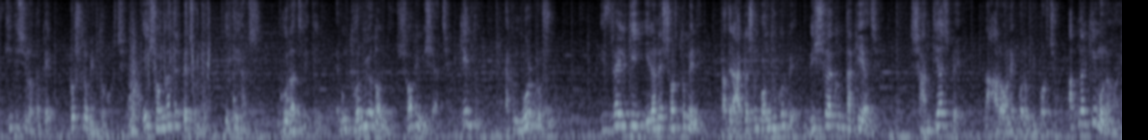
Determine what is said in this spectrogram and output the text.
স্থিতিশীলতাকে প্রশ্নবিদ্ধ করছে। এই সংঘাতের পেছনে ইতিহাস ভূ রাজনীতি এবং ধর্মীয় দ্বন্দ্ব সবই মিশে আছে। কিন্তু এখন মূল প্রশ্ন, ইসরায়েল কি ইরানের শর্ত মেনে তাদের আগ্রাসন বন্ধ করবে? বিশ্ব এখন তাকিয়ে আছে। শান্তি আসবে না আরও অনেক বড় বিপর্যয়? আপনার কি মনে হয়,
